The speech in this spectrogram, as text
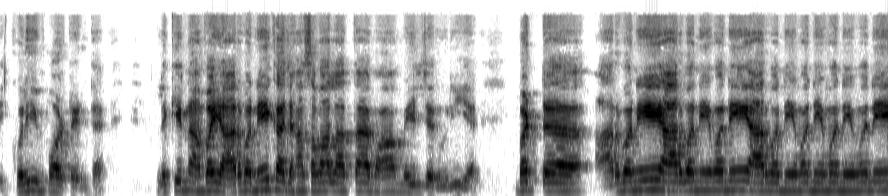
इक्वली इंपॉर्टेंट है लेकिन हाँ भाई आर वन ए का जहाँ सवाल आता है वहाँ मेल ज़रूरी है but R one A R one A one A R one A one A one A one A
